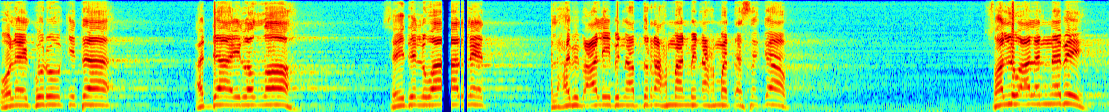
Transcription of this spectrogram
oleh guru kita Ada ilallah Sayyidil Walid Al-Habib Ali bin Abdul Rahman bin Ahmad As-Sagaf Sallu ala Nabi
